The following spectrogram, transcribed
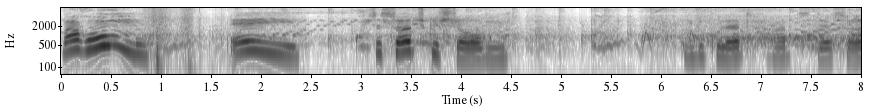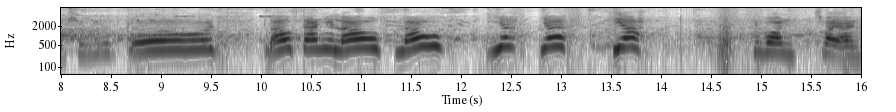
Warum? Ey, ist der Search gestorben. Und die Colette hat der Search wieder geholt. Lauf, Daniel, lauf, lauf. Ja, ja, ja. Gewonnen. 2-1.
